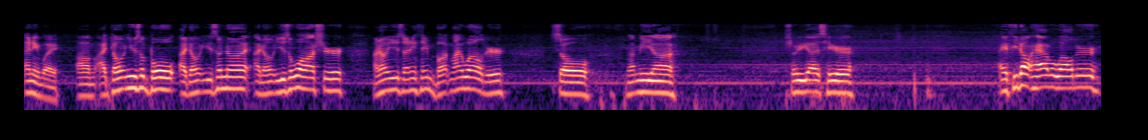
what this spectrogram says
Anyway, um, I don't use a bolt. I don't use a nut. I don't use a washer. I don't use anything but my welder. So let me uh, show you guys here. If you don't have a welder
